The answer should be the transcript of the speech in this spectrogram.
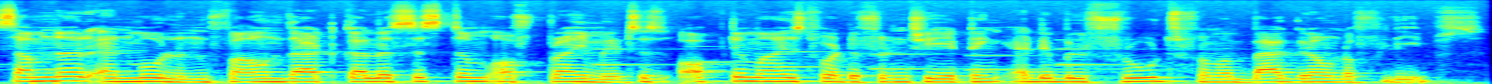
Sumner and Mollon found that color system of primates is optimized for differentiating edible fruits from a background of leaves.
